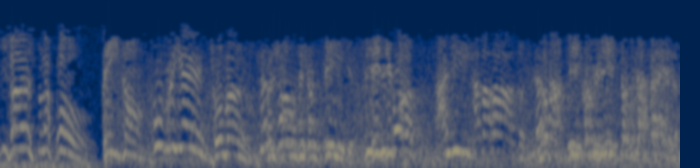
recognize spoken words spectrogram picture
visage de la France. Paysans, ouvriers, chômeurs, jeunes et jeunes filles, filles du peuple, amis, camarades, le Parti communiste vous appelle.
